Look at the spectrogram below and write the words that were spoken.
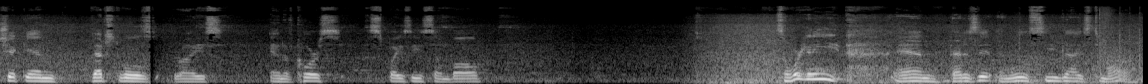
chicken, vegetables, rice, and of course, spicy sambal. So we're gonna eat, and that is it, and we'll see you guys tomorrow.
